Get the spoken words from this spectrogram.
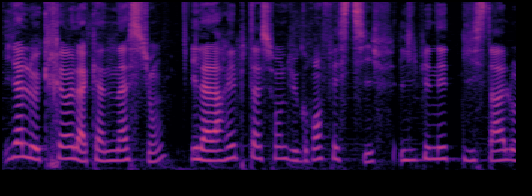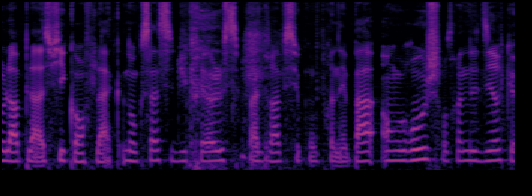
il y a le créole à Cannes Nation. Il a la réputation du grand festif. L'ipéné listal, la place, fic en flac. Donc ça, c'est du créole, c'est pas grave si vous comprenez pas. En gros, je suis en train de dire que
